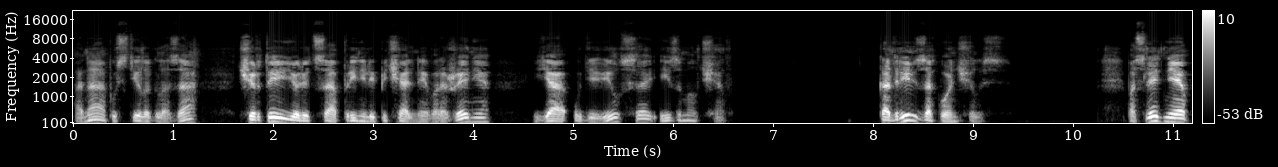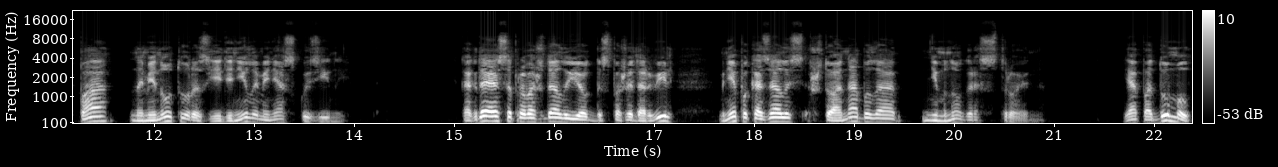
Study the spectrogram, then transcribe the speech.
Она опустила глаза — Черты ее лица приняли печальное выражение. Я удивился и замолчал. Кадриль закончилась. Последняя па на минуту разъединила меня с кузиной. Когда я сопровождал ее к госпоже Дарвиль, мне показалось, что она была немного расстроена. Я подумал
